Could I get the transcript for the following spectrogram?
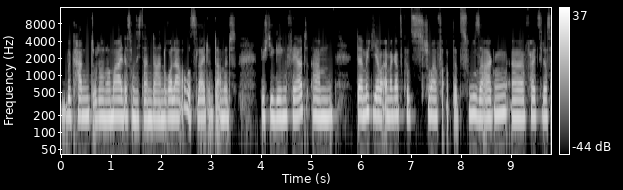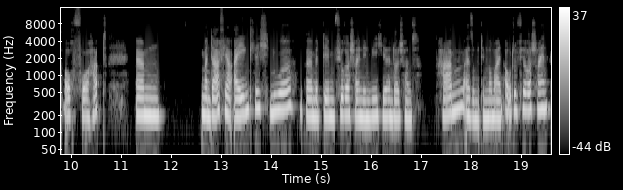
bekannt oder normal, dass man sich dann da einen Roller ausleiht und damit durch die Gegend fährt. Ähm, da möchte ich aber einmal ganz kurz schon mal vorab dazu sagen, äh, falls ihr das auch vorhabt. Ähm, man darf ja eigentlich nur äh, mit dem Führerschein, den wir hier in Deutschland haben, also mit dem normalen Autoführerschein,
